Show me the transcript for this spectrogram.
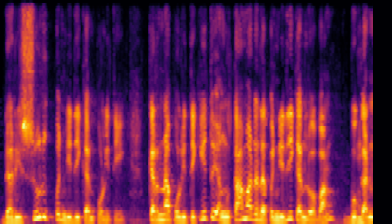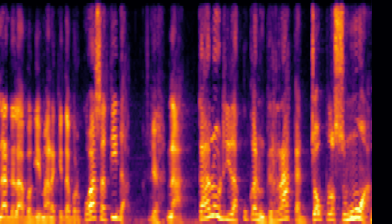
dari sudut pendidikan politik karena politik itu yang utama adalah pendidikan loh Bang, bukan adalah bagaimana kita berkuasa tidak. Ya. Nah, kalau dilakukan gerakan coplos semua,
